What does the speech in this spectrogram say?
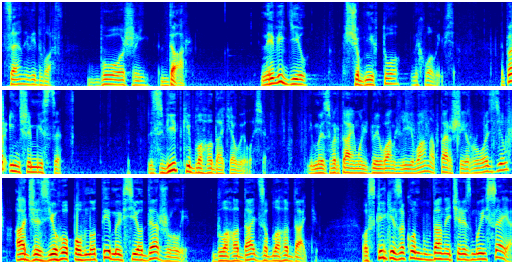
це не від вас. Божий дар. Не відділ, щоб ніхто не хвалився. Тепер інше місце звідки благодать явилася. І ми звертаємось до Євангелія Івана, перший розділ. Адже з його повноти ми всі одержували благодать за благодаттю. Оскільки закон був даний через Моїсея,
